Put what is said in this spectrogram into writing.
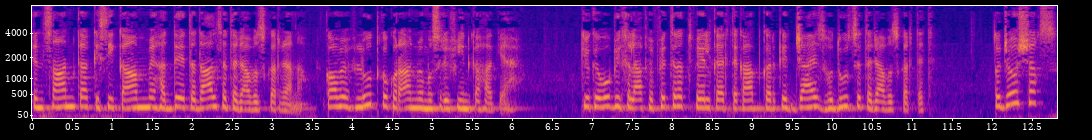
انسان کا کسی کام میں حد اعتدال سے تجاوز کر جانا۔ قوم فلوت کو قرآن میں مصرفین کہا گیا ہے۔ کیونکہ وہ بھی خلاف فطرت فیل کا ارتقاب کر کے جائز حدود سے تجاوز کرتے تھے۔ تو جو شخص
